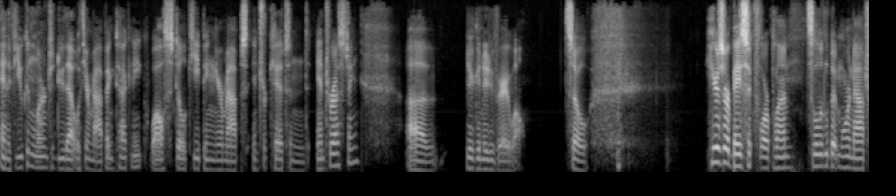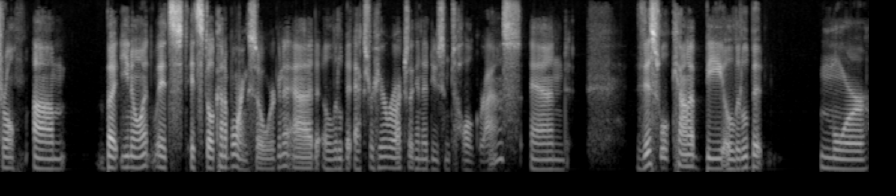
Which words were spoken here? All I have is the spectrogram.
And if you can learn to do that with your mapping technique while still keeping your maps intricate and interesting, uh, you're going to do very well. So here's our basic floor plan. It's a little bit more natural. Um, but you know what? It's it's still kind of boring. So we're going to add a little bit extra here. We're actually going to do some tall grass, and this will kind of be a little bit more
